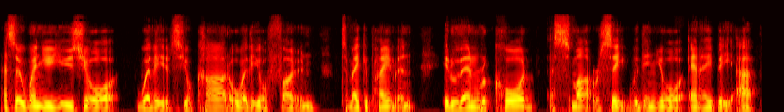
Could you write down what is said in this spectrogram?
And so when you use your whether it's your card or whether your phone to make a payment, it'll then record a smart receipt within your NAB app.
